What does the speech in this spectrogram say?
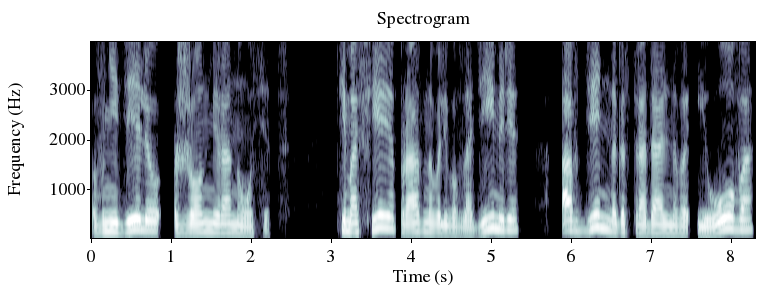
в неделю жен-мироносец. Тимофея праздновали во Владимире, а в день многострадального Иова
